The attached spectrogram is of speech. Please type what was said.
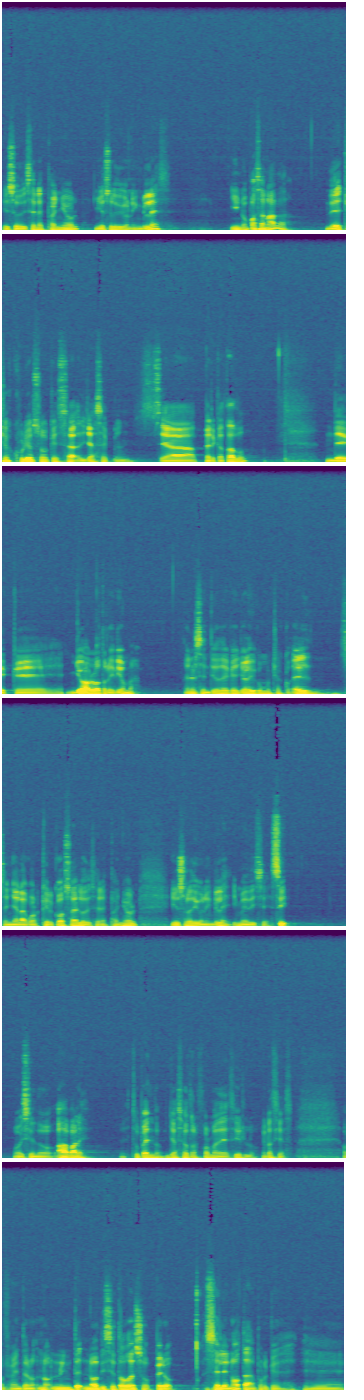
y se lo dice en español, yo se lo digo en inglés. Y no pasa nada. De hecho, es curioso que ya se, se ha percatado de que yo hablo otro idioma. En el sentido de que yo le digo muchas cosas. Él señala cualquier cosa, él lo dice en español, y yo se lo digo en inglés y me dice sí. O diciendo, ah, vale, estupendo, ya sé otra forma de decirlo, gracias. Obviamente no, no, no dice todo eso, pero se le nota, porque eh,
